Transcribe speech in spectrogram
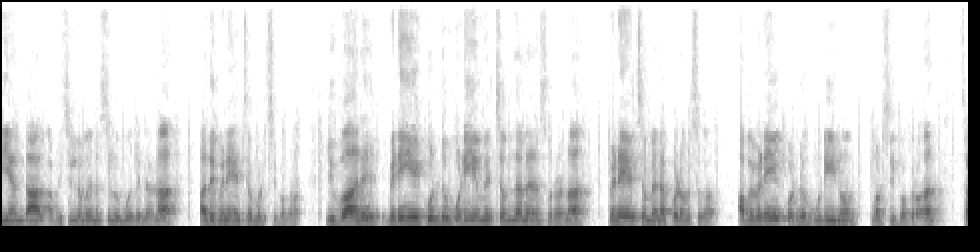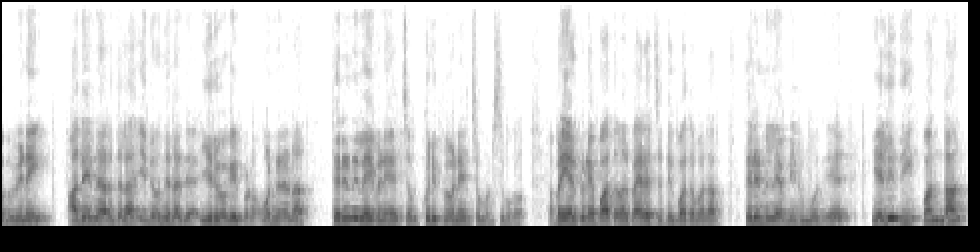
வியந்தால் அப்படி சொல்லி நம்ம என்ன சொல்லும் போது என்னன்னா அது வினையச்சம் முடிச்சு பார்க்கலாம் இவ்வாறு வினையை கொண்டு முடியும் எச்சம் தான் என்ன சொல்றோம்னா வினையச்சம் எனப்படும் சொல்லுவோம் அப்ப வினையை கொண்டு முடியணும் அப்படின்னு சொல்லி பார்க்கிறோம். அப்போ வினை அதே நேரத்துல இது வந்து என்னது? இரு வகைப்படும். ஒண்ணு என்னன்னா தெருநிலை வினையச்சம் குறிப்பு வினையச்சம் முடிச்சு பார்க்கிறோம். அப்ப ஏற்கனவே பார்த்த மாதிரி பெயரச்சத்துக்கு பார்த்த மாதிரி தான். தெருநிலை அப்படின்னும் போது எழுதி வந்தான்.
